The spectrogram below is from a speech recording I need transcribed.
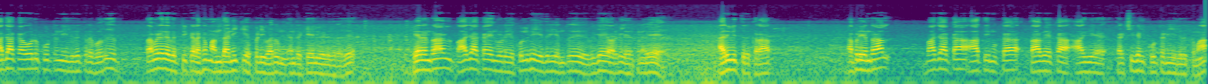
பாஜகவோடு கூட்டணியில் இருக்கிற போது தமிழக வெற்றி கழகம் அந்த அணிக்கு எப்படி வரும் என்ற கேள்வி எழுகிறது. ஏனென்றால் பாஜக எங்களுடைய கொள்கை எதிரி என்று விஜய் அவர்கள் ஏற்கனவே அறிவித்திருக்கிறார். அப்படி என்றால் பாஜக அதிமுக தாவேக ஆகிய கட்சிகள் கூட்டணியில் இருக்குமா?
